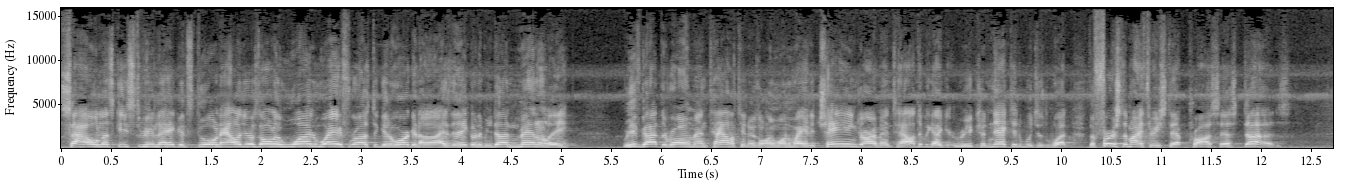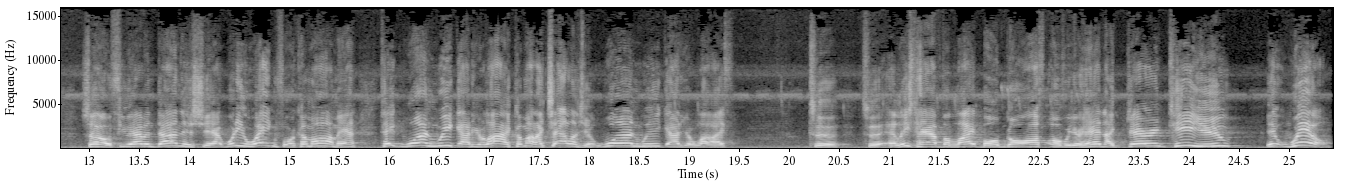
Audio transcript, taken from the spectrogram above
Saul Alinsky's three-legged stool analogy, there's only one way for us to get organized. It ain't going to be done mentally. We've got the wrong mentality, and there's only one way to change our mentality. We've got to get reconnected, which is what the first of my three step process does. So if you haven't done this yet, what are you waiting for? Come on, man. Take one week out of your life. Come on, I challenge you. One week out of your life to, to at least have the light bulb go off over your head, and I guarantee you it will.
